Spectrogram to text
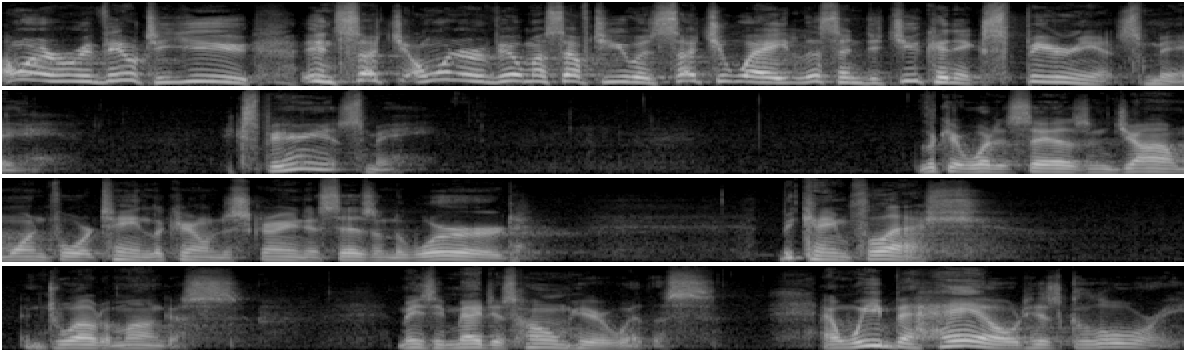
I want to reveal to you in such, I want to reveal myself to you in such a way, listen, that you can experience me. Experience me. Look at what it says in John 1:14. Look here on the screen. It says, in the Word became flesh and dwelt among us. It means he made his home here with us. And we beheld his glory.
